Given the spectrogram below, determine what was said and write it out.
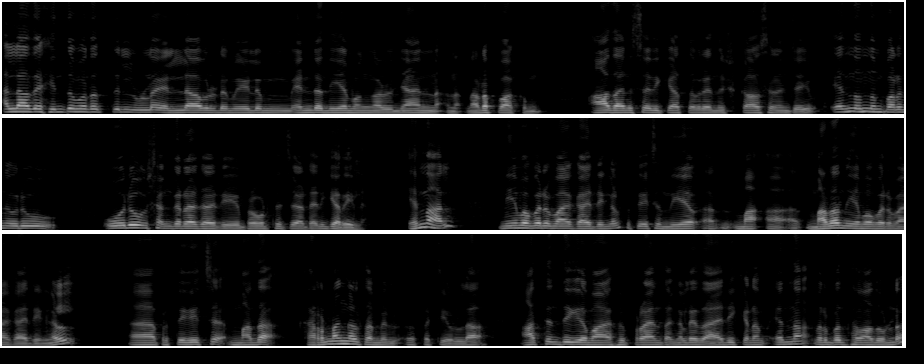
അല്ലാതെ ഹിന്ദുമതത്തിലുള്ള എല്ലാവരുടെ മേലും എന്റെ നിയമങ്ങൾ ഞാൻ നടപ്പാക്കും. അതനുസരിക്കാത്തവരെ നിഷ്കാസനം ചെയ്യും എന്നൊന്നും പറഞ്ഞൊരു ഒരു ശങ്കരാചാര്യയും പ്രവർത്തിച്ചതായിട്ട് എനിക്കറിയില്ല. എന്നാൽ നിയമപരമായ കാര്യങ്ങൾ പ്രത്യേകിച്ച് നിയ മത നിയമപരമായ കാര്യങ്ങൾ പ്രത്യേകിച്ച് മത കർമ്മങ്ങൾ തമ്മിൽ പറ്റിയുള്ള ആത്യന്തികമായ അഭിപ്രായം തങ്ങളുടേതായിരിക്കണം എന്ന നിർബന്ധം അതുണ്ട്.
